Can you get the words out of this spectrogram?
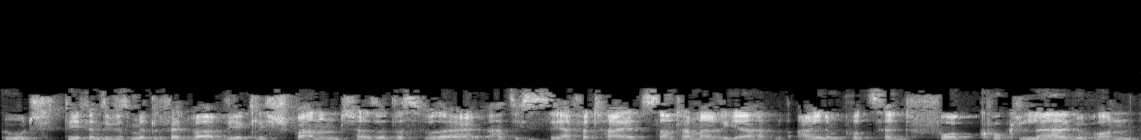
Gut, defensives Mittelfeld war wirklich spannend, also das war, hat sich sehr verteilt. Santa Maria hat mit einem Prozent vor Coquelin gewonnen,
